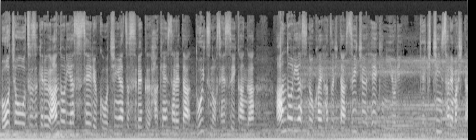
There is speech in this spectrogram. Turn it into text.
膨張を続けるアンドリアス勢力を鎮圧すべく派遣されたドイツの潜水艦がアンドリアスの開発した水中兵器により撃沈されました。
